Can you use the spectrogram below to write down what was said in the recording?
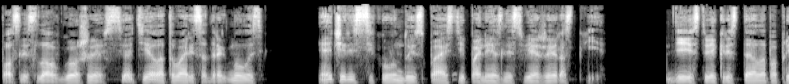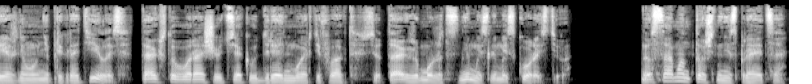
После слов Гоши все тело твари содрогнулось, и через секунду из пасти полезли свежие ростки. Действие кристалла по-прежнему не прекратилось, так что выращивать всякую дрянь мой артефакт все так же может с немыслимой скоростью. Но сам он точно не справится.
